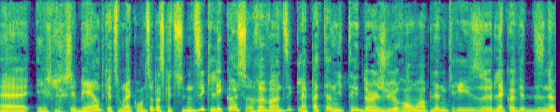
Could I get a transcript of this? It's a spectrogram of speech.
et j'ai bien hâte que tu me racontes ça, parce que tu me dis que l'Écosse revendique la paternité d'un juron en pleine crise de la COVID-19.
